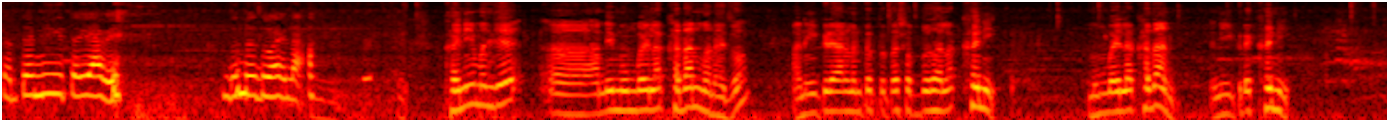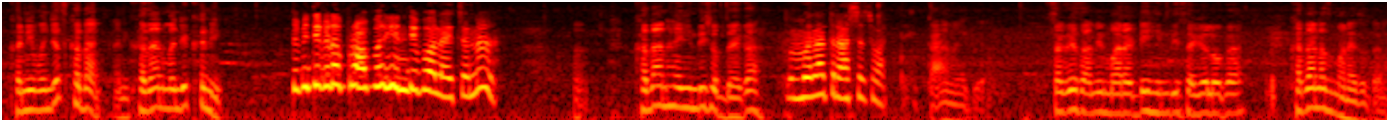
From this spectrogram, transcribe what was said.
तर त्यांनी इथं यावे. धुणं धुवायला. खनी म्हणजे अं, आम्ही मुंबईला खदान म्हणायचो. आणि इकडे आल्यानंतर त्याचा शब्द झाला खनी मुंबईला खदान आणि इकडे खनी खनी म्हणजेच खदान आणि खदान म्हणजे खनी तुम्ही तिकडं प्रॉपर हिंदी बोलायचं ना. खदान हा हिंदी शब्द आहे का मला तर असंच वाटते काय माहिती. सगळेच आम्ही मराठी हिंदी सगळे लोक खदानच म्हणायचो त्याला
